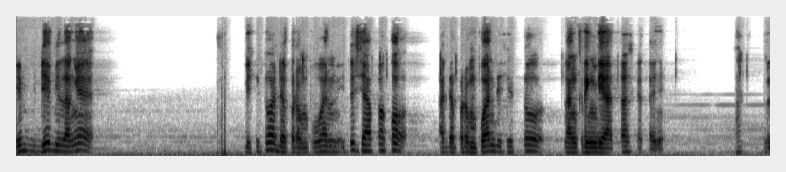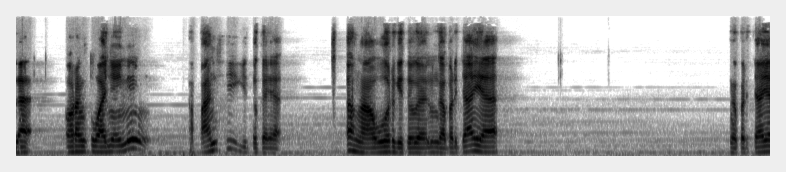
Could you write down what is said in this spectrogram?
dia, dia bilangnya di situ ada perempuan. Itu siapa kok? Ada perempuan di situ nangkring di atas katanya. Lah orang tuanya ini apaan sih? Gitu kayak ah ngawur gitu kan. Nggak percaya. Nggak percaya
